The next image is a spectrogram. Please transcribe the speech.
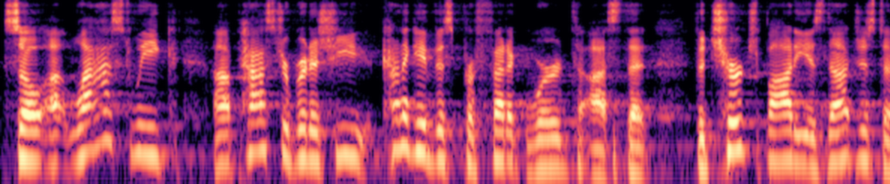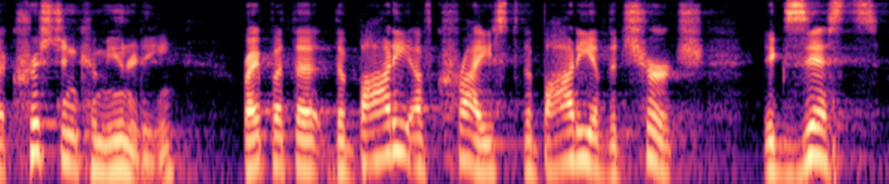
So uh, last week, uh, Pastor Britta, she kind of gave this prophetic word to us that the church body is not just a Christian community, right? But the, the body of Christ, the body of the church, exists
